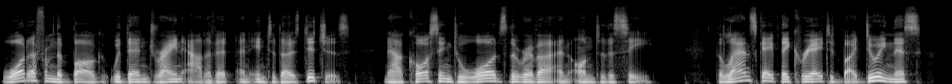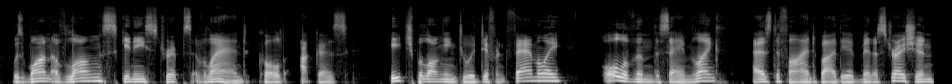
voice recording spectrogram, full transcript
water from the bog would then drain out of it and into those ditches, now coursing towards the river and onto the sea. The landscape they created by doing this was one of long, skinny strips of land called akkers, each belonging to a different family all of them the same length as defined by the administration,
